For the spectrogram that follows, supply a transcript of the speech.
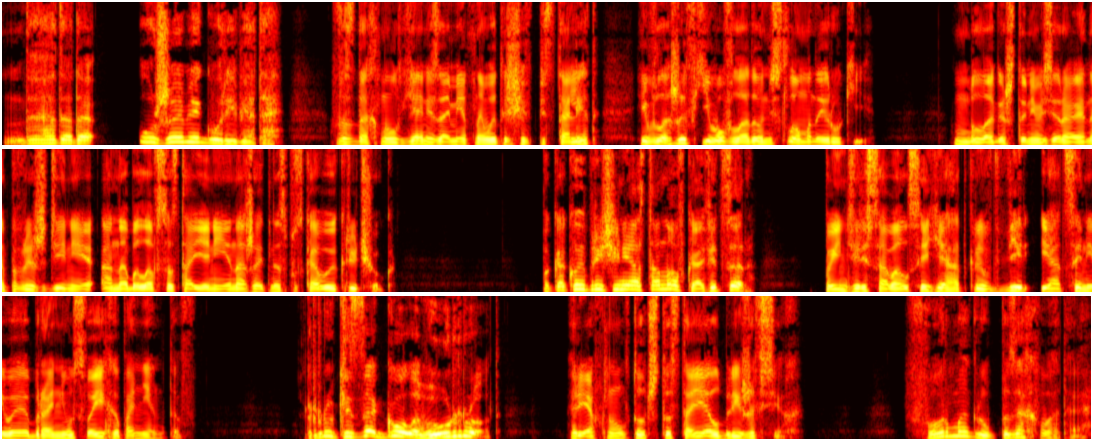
«Да-да-да, уже бегу, ребята», — вздохнул я, незаметно вытащив пистолет и вложив его в ладонь сломанной руки. Благо, что, невзирая на повреждения, она была в состоянии нажать на спусковой крючок. «По какой причине остановка, офицер?» — поинтересовался я, открыв дверь и оценивая броню своих оппонентов. «Руки за голову, урод!» — рявкнул тот, что стоял ближе всех. Форма группы захвата.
